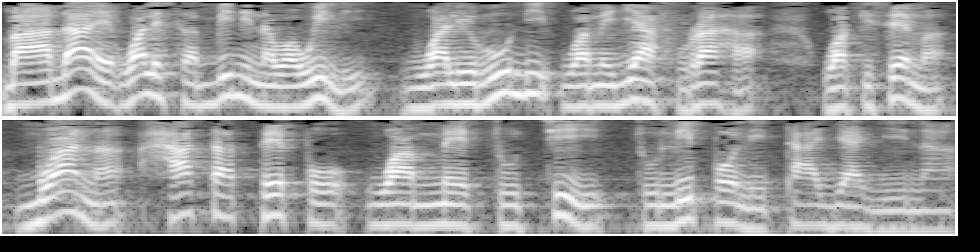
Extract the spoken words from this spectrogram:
baadaye wale sabini na wawili walirudi wamejaa furaha wakisema bwana hata pepo wametutii tulipolitaja jina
